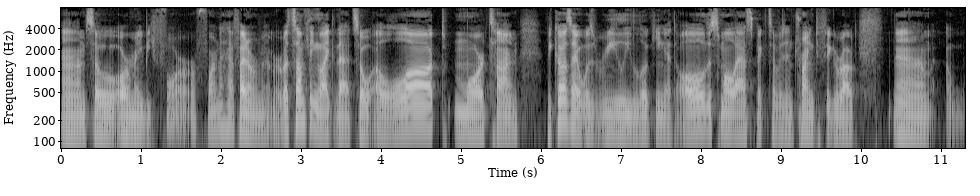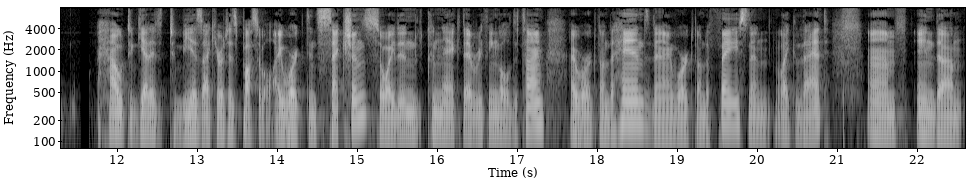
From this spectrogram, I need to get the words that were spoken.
Um, so, or maybe four, four and a half, I don't remember, but something like that. So, a lot more time because I was really looking at all the small aspects of it and trying to figure out um, how to get it to be as accurate as possible. I worked in sections, so I didn't connect everything all the time. I worked on the hand, then I worked on the face, then like that. Um, and um,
